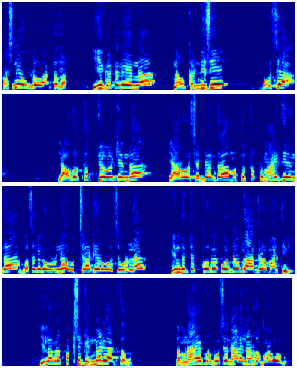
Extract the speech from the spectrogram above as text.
ಪ್ರಶ್ನೆ ಉದ್ಭವ ಆಗ್ತದ. ಈ ಘಟನೆಯನ್ನ ನಾವು ಖಂಡಿಸಿ, ಬಹುಶಃ ಯಾವುದೋ ತಪ್ಪು ತಿಳುವಳಿಕೆಯಿಂದ, ಯಾರೋ ಷಡ್ಯಂತ್ರ ಮತ್ತು ತಪ್ಪು ಮಾಹಿತಿಯಿಂದ ಬಸನಗೌಡರನ್ನ ಉಚ್ಚಾಟಿರುವವನ್ನ ಹಿಂದೆ ತೆಕ್ಕೋಬೇಕು ಅಂತ ಒಂದು ಆಗ್ರಹ ಮಾಡ್ತೀವಿ. ಇಲ್ಲಾಂದ್ರೆ ಪಕ್ಷಕ್ಕೆ ಹಿನ್ನಡೆ ಆಗ್ತದ. ನಮ್ಮ ನಾಯಕರು ಬಹುಶಃ ನಾಳೆ ನಾಡ್ದ ಬರಬಹುದು.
